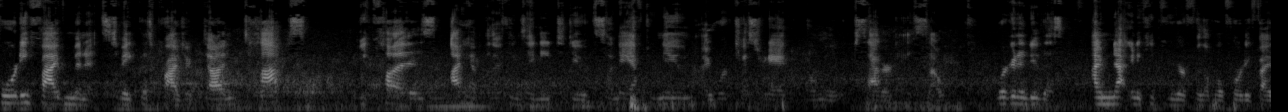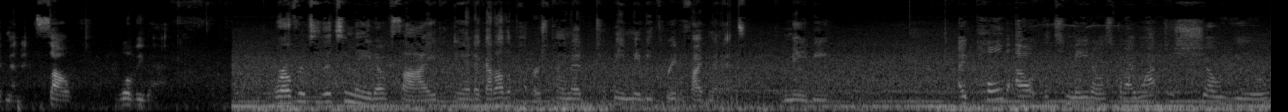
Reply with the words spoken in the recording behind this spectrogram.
45 minutes to make this project done tops because I have other things I need to do. It's Sunday afternoon. I worked yesterday. I normally work Saturdays. So we're going to do this. I'm not going to keep you here for the whole 45 minutes. So we'll be back. We're over to the tomato side and I got all the peppers planted. It took me maybe three to five minutes. Maybe. I pulled out the tomatoes, but I want to show you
